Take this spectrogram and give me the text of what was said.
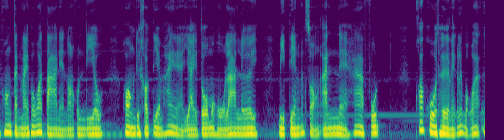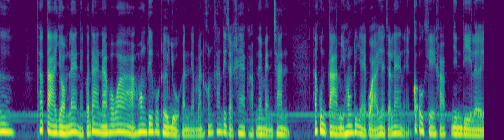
กห้องกันไหมเพราะว่าตาเนี่ยนอนคนเดียว ห้องที่เขาเตรียมให้เนี่ยใหญ่โตโมโหลานเลย มีเตียงทั้งสองอันเนี่ยห้าฟุต ครอบครัวเธอเนี่ยก็เลยบอกว่า เออ ถ้าตายอมแลกเนี่ยก็ได้นะ เพราะว่าห้องที่พวกเธออยู่กันเนี่ยมันค่อนข้างที่จะแคบครับในแมนชั่น ถ้าคุณตามีห้องที่ใหญ่กว่าอยากจะแลกเนี่ยก็โอเคครับ ยินดีเลย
